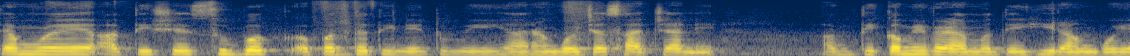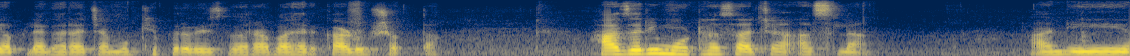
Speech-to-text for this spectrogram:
त्यामुळे अतिशय सुबक पद्धतीने तुम्ही ह्या रांगोळीच्या साच्याने अगदी कमी वेळामध्ये ही रांगोळी आपल्या घराच्या मुख्य प्रवेशद्वाराबाहेर काढू शकता. हा जरी मोठा साचा असला आणि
